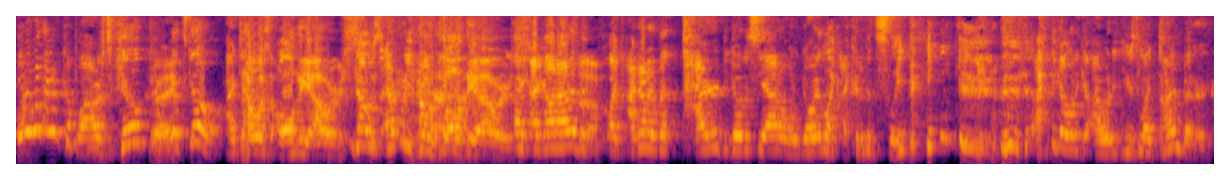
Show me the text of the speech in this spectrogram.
you know what? I have a couple hours to kill. Right. Let's go. I that was all the hours. that was everything. That was all the hours. Like I got out of So- it, like I got out of it tired to go to Seattle and going like I could have been sleeping. I think I would have I would have used my time better.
